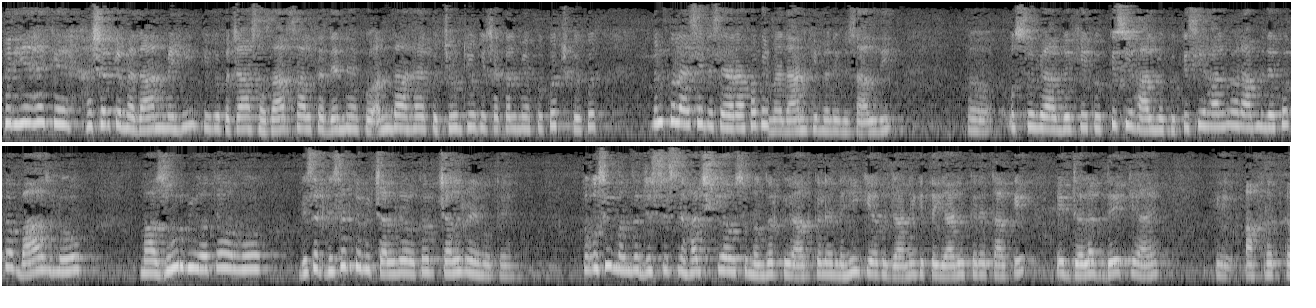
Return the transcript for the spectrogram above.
پھر یہ ہے کہ حشر کے میدان میں ہی، کیونکہ پچاس ہزار سال کا دن ہے، کوئی اندھا ہے، کوئی چونٹیوں کی شکل میں، کوئی کچھ کوئی کچھ۔ بالکل ایسے جیسے ارافا کے میدان کی میں نے مثال دی۔ تو اس میں بھی آپ دیکھیے کوئی کسی حال میں، کوئی کسی حال میں، اور آپ نے دیکھو کہ بعض لوگ معذور بھی ہوتے ہیں اور وہ گھسٹ گھسٹ کے بھی چل رہے ہوتے ہیں اور چل رہے ہوتے ہیں۔ تو اسی منظر، جس جس نے حج کیا، اسی منظر کو یاد کرے نہیں کیا تو جانے کی تیاری کرے تاکہ ایک جھلک دیکھ کے آئے کہ آخرت کا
